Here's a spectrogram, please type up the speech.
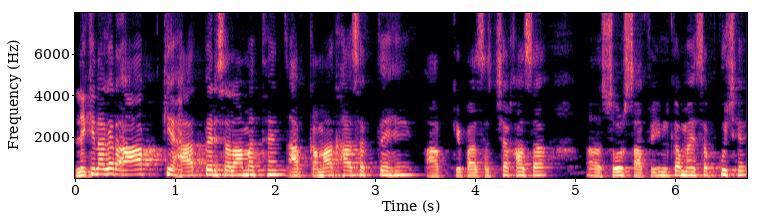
लेकिन अगर आपके हाथ पैर सलामत हैं, आप कमा खा सकते हैं, आपके पास अच्छा खासा सोर्स ऑफ़ इनकम है, सब कुछ है,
